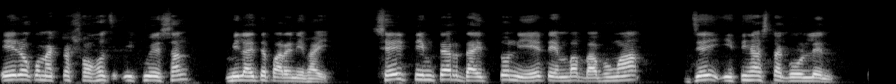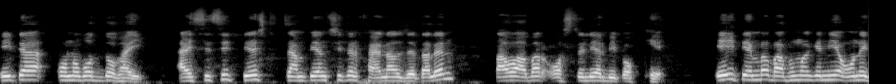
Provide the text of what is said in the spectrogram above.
এইরকম একটা সহজ ইকুয়েশন মিলাইতে পারেনি ভাই। সেই টিমটার দায়িত্ব নিয়ে টেম্বা বাভুমা যেই ইতিহাসটা গড়লেন, এটা অনবদ্য ভাই। আইসিসি টেস্ট চ্যাম্পিয়নশিপের ফাইনাল জেতালেন, তাও আবার অস্ট্রেলিয়ার বিপক্ষে। এই টেম্বা বাভুমাকে নিয়ে অনেক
